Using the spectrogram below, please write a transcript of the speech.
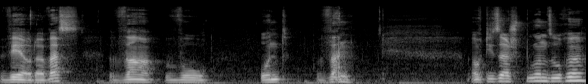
wer oder was, war, wo und wann. Auf dieser Spurensuche,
